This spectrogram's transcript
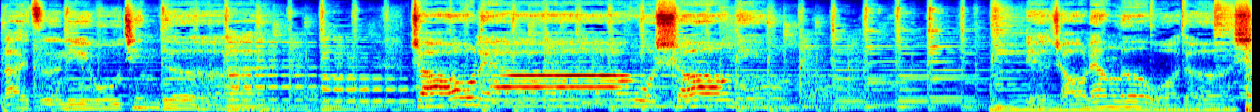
来自你无尽的爱，照亮我生命，照亮了我的心。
